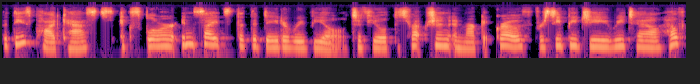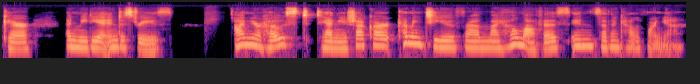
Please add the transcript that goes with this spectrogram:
but these podcasts explore insights that the data reveal to fuel disruption and market growth for CPG, retail, healthcare, and media industries. I'm your host, Tanya Schuckart, coming to you from my home office in Southern California.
